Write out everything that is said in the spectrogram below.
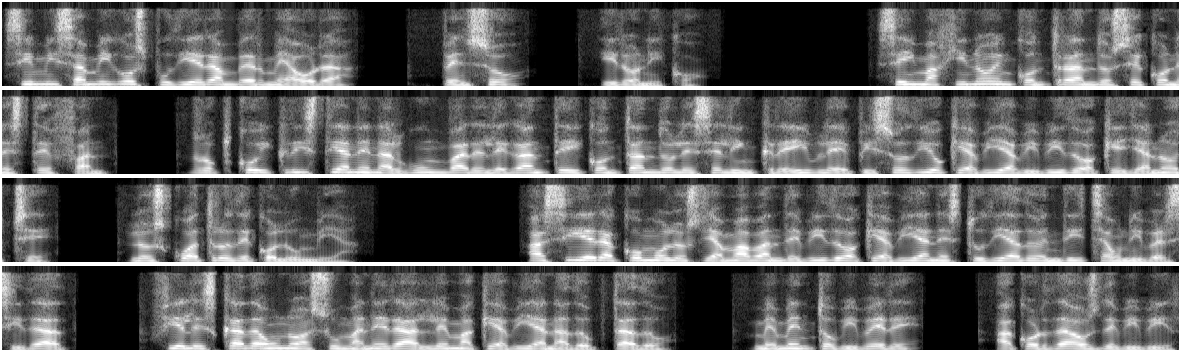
Si mis amigos pudieran verme ahora, pensó, irónico. Se imaginó encontrándose con Stefan, Rocco y Christian en algún bar elegante y contándoles el increíble episodio que había vivido aquella noche, los cuatro de Columbia. Así era como los llamaban debido a que habían estudiado en dicha universidad, fieles cada uno a su manera al lema que habían adoptado, memento vivere, acordaos de vivir.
